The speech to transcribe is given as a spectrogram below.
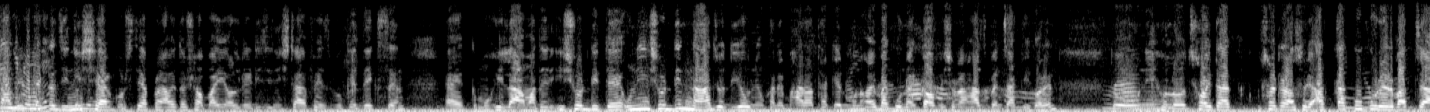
তাবিবকে একটা জিনিস শেয়ার করছি। আপনারা হয়তো সবাই অলরেডি জিনিসটা ফেসবুকে দেখছেন। এক মহিলা আমাদের ঈশ্বর দিতে উনি ঈশ্বর দিন না যদিও উনি ওখানে ভাড়া থাকেন মনে হয় বা কোনো একটা অফিস ওনার হাজব্যান্ড চাকরি করেন। তো উনি হলো ছয়টা ছয়টা সরি আটটা কুকুরের বাচ্চা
